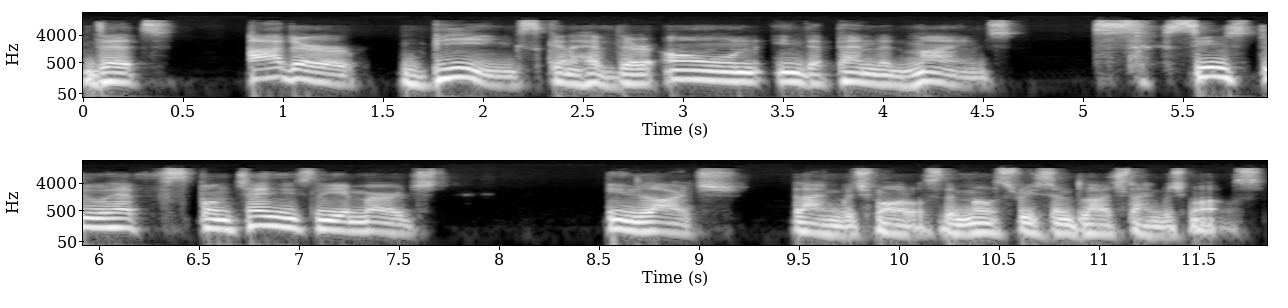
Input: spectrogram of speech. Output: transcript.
that other beings can have their own independent minds seems to have spontaneously emerged in large language models, the most recent large language models.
